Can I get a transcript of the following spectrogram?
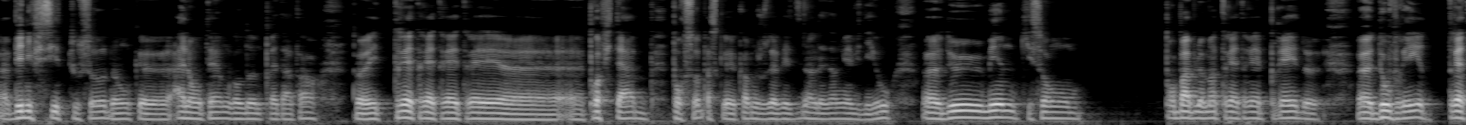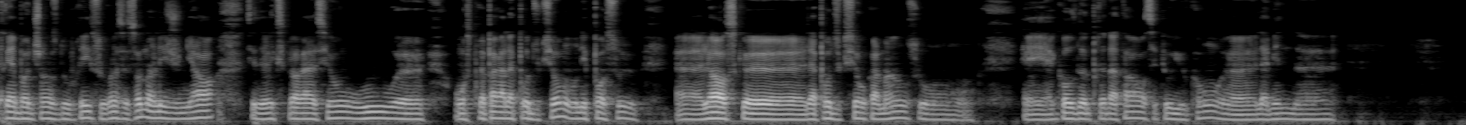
euh, bénéficier de tout ça. Donc, euh, à long terme, Golden Predator peut être très, très, très, très euh, profitable pour ça, parce que, comme je vous avais dit dans la dernière vidéo, deux mines qui sont probablement très, très près de euh, d'ouvrir, très, très bonne chance d'ouvrir. Souvent, c'est ça, dans les juniors, c'est de l'exploration où euh, on se prépare à la production, mais on n'est pas sûr. Euh, lorsque la production commence, on, et Golden Predator, c'est au Yukon, la mine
